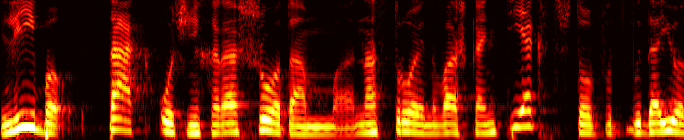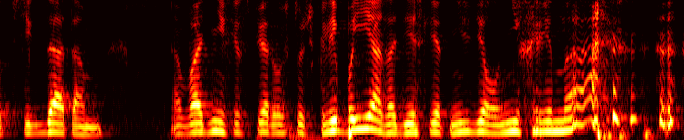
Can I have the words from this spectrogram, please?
либо так очень хорошо там настроен ваш контекст, что вот выдает всегда там в одних из первых строчек. Либо я за 10 лет не сделал ни хрена,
